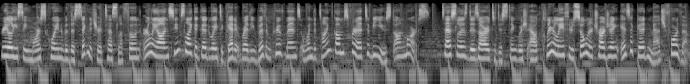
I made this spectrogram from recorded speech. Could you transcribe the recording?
Releasing Marscoin with the signature Tesla phone early on seems like a good way to get it ready with improvements when the time comes for it to be used on Mars. Tesla's desire to distinguish out clearly through solar charging is a good match for them.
